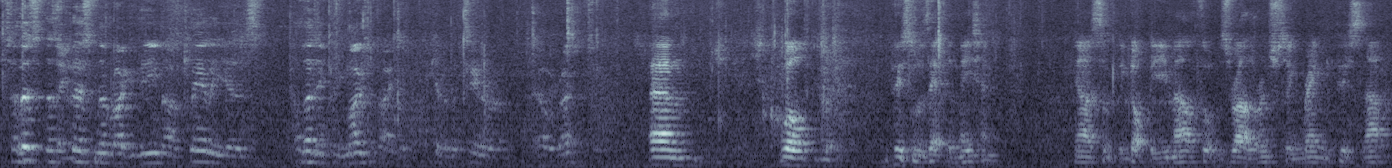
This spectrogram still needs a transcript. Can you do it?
So this, this person that wrote the email clearly is politically motivated, given the tenor of how he wrote it. Um, well, the person was at the meeting. You know, I simply got the email, thought it was rather interesting, rang the person up.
